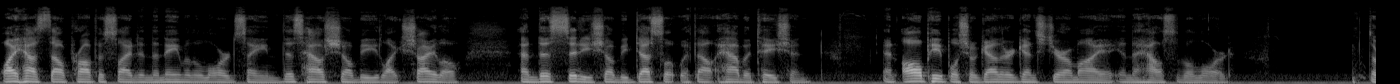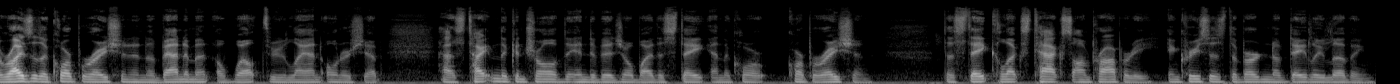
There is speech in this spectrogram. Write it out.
why hast thou prophesied in the name of the Lord, saying, This house shall be like Shiloh, and this city shall be desolate without habitation? And all people shall gather against Jeremiah in the house of the Lord. The rise of the corporation and abandonment of wealth through land ownership has tightened the control of the individual by the state and the cor- corporation. The state collects tax on property, increases the burden of daily living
